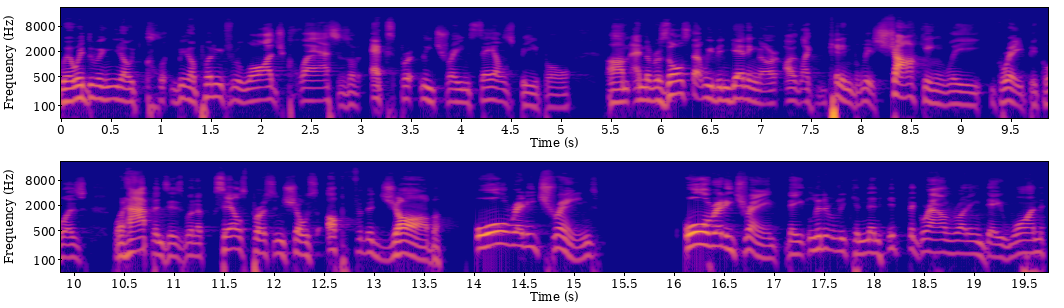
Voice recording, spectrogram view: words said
where we're doing, you know, cl- you know, putting through large classes of expertly trained salespeople. Um, and the results that we've been getting are, are like you can't even believe, shockingly great. Because what happens is when a salesperson shows up for the job already trained, already trained, they literally can then hit the ground running day one.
